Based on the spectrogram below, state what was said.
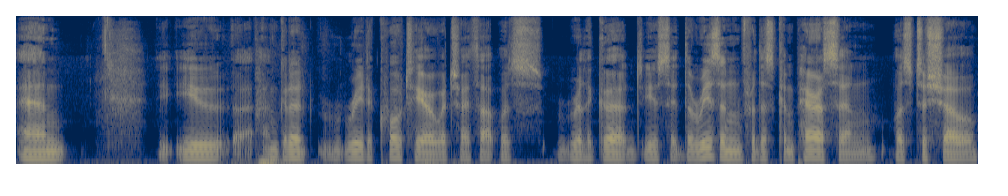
and you uh, i'm going to read a quote here which i thought was really good you said the reason for this comparison was to show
